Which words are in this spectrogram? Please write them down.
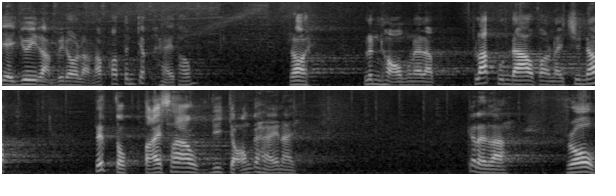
vậy Duy làm video là nó có tính chất hệ thống. Rồi, linh hồn này là flat pull down vào này chin up. Tiếp tục tại sao Duy chọn cái hệ này? Cái này là row.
